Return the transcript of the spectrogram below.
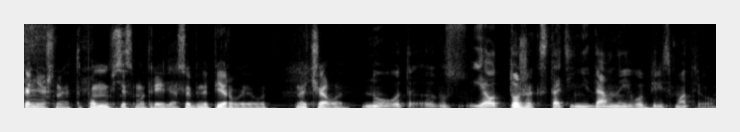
конечно. Это, по-моему, все смотрели. Особенно первые, вот, начало. Ну, вот, э, ну, я вот тоже, кстати, недавно его пересматривал,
